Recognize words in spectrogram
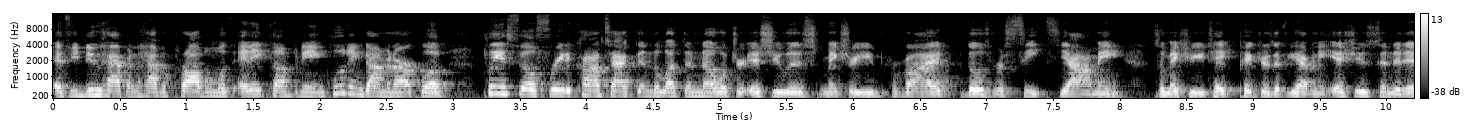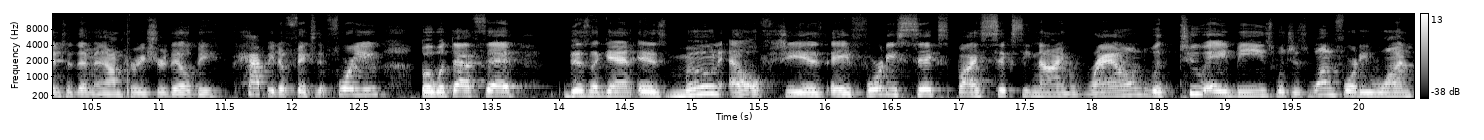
If you do happen to have a problem with any company, including Diamond Art Club, please feel free to contact them to let them know what your issue is. Make sure you provide those receipts. Yeah, I mean, so make sure you take pictures. If you have any issues, send it in to them, and I'm pretty sure they'll be happy to fix it for you. But with that said, this again is Moon Elf. She is a 46 by 69 round with two ABs, which is 141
